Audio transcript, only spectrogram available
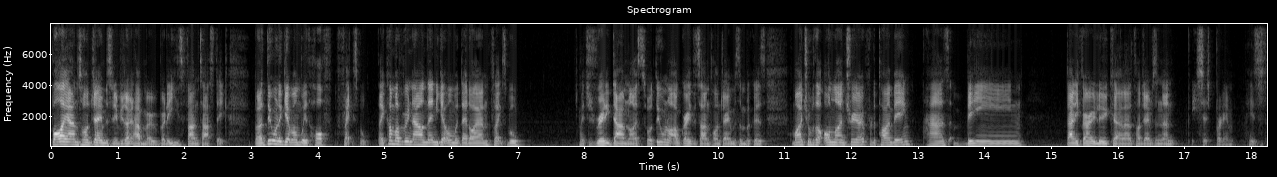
Buy Antawn Jamison if you don't have him, everybody. He's fantastic. But I do want to get one with Hoff Flexible. They come up every now and then. You get one with Deadeye and Flexible, which is really damn nice. So I do want to upgrade this Antawn Jamison because my trouble with the online trio for the time being has been Danny Ferry, Luka, and Anton Jameson. and he's just brilliant. He's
